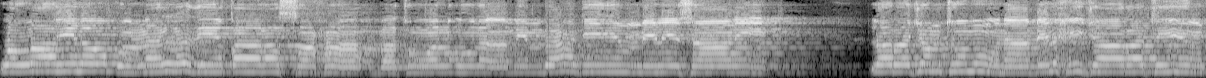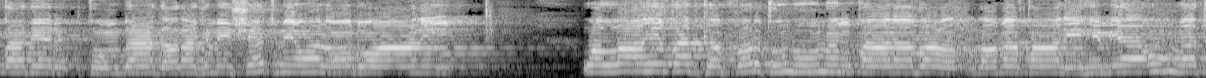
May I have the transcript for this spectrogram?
والله لو قلنا الذي قال الصحابة والأولى من بعدهم بلساني لرجمتمونا بالحجارة إن قدرتم بعد رجم الشتم والعدوان. والله قد كفرتم من قال بعض مقالهم يا أمة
